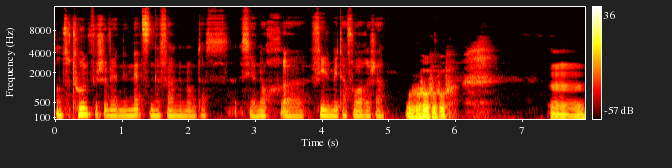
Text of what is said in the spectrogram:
Und so Thunfische werden in Netzen gefangen und das ist ja noch äh, viel metaphorischer. Uh. Hm.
